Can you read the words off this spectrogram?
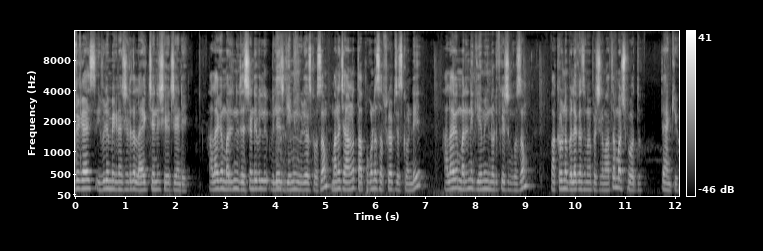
ఓకే గైస్ ఈ వీడియో మీకు నచ్చినట్లయితే లైక్ చేయండి షేర్ చేయండి. అలాగే మరిన్ని రెసిడెంట్ విలేజ్ గేమింగ్ వీడియోస్ కోసం మన ఛానల్ తప్పకుండా సబ్స్క్రైబ్ చేసుకోండి. అలాగే మరిన్ని గేమింగ్ నోటిఫికేషన్ కోసం పక్కన ఉన్న బెల్ ఐకాన్ మాత్రం మర్చిపోవద్దు. Thank you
